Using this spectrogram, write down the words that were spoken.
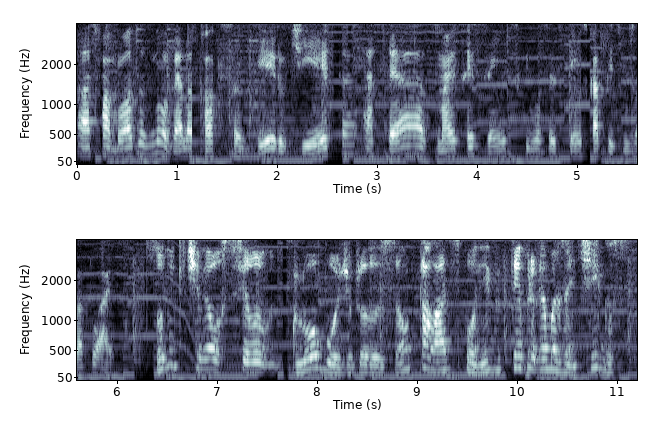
As famosas novelas Rock Santeiro, Tieta, até as mais recentes que vocês têm os capítulos atuais. Tudo que tiver o selo Globo de produção tá lá disponível. Tem programas antigos,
